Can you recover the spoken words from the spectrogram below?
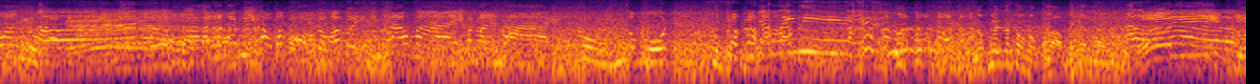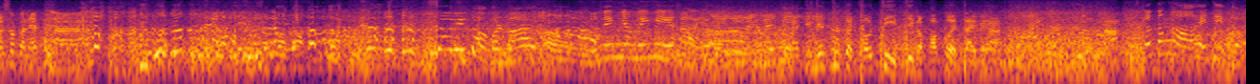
ว่างอยู่ค่ะถ้าพี่เขามาขอแบบว่าเฮ้ยกินข้าวไหมวันวาเลนไทน์สมมุติ ยังไม่มี แล้วเพื่อนจะส่งดอกกุหลาบให้กันไหมเฮ้ยหรือว่าช็อกโกแลตนะชอบพี่สองคนมากแม่งยังไม่มีค่ะยังไม่มียังไม่มีจริงๆถ้าเกิดเขาจีบจริงเราพร้อมเปิดใจไหมครับก็ต้องรอให้จีบก่อน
